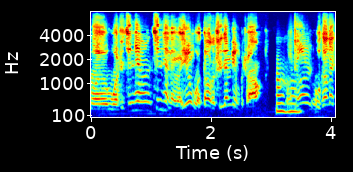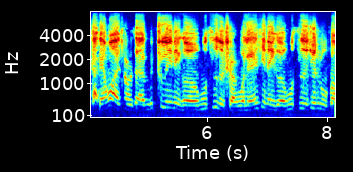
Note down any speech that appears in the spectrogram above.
我我是今天今天那边，因为我到的时间并不长。嗯。我刚我刚才打电话就是在追那个物资的事儿，我联系那个物资捐助方。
